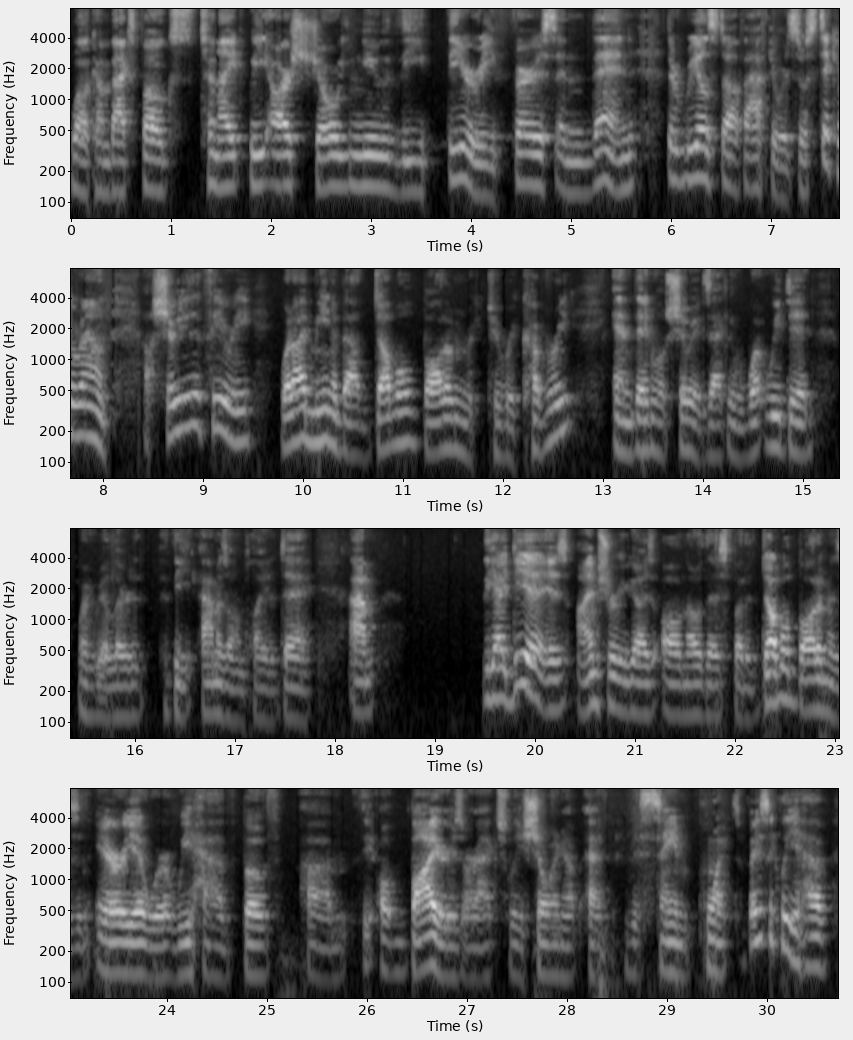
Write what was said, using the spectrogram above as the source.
Welcome back folks. Tonight we are showing you the theory first and then the real stuff afterwards. So stick around. I'll show you the theory, what I mean about double bottom to recovery, and then we'll show you exactly what we did when we alerted the Amazon play today. Um, the idea is, I'm sure you guys all know this, but a double bottom is an area where we have both um, the buyers are actually showing up at the same point. So basically you have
